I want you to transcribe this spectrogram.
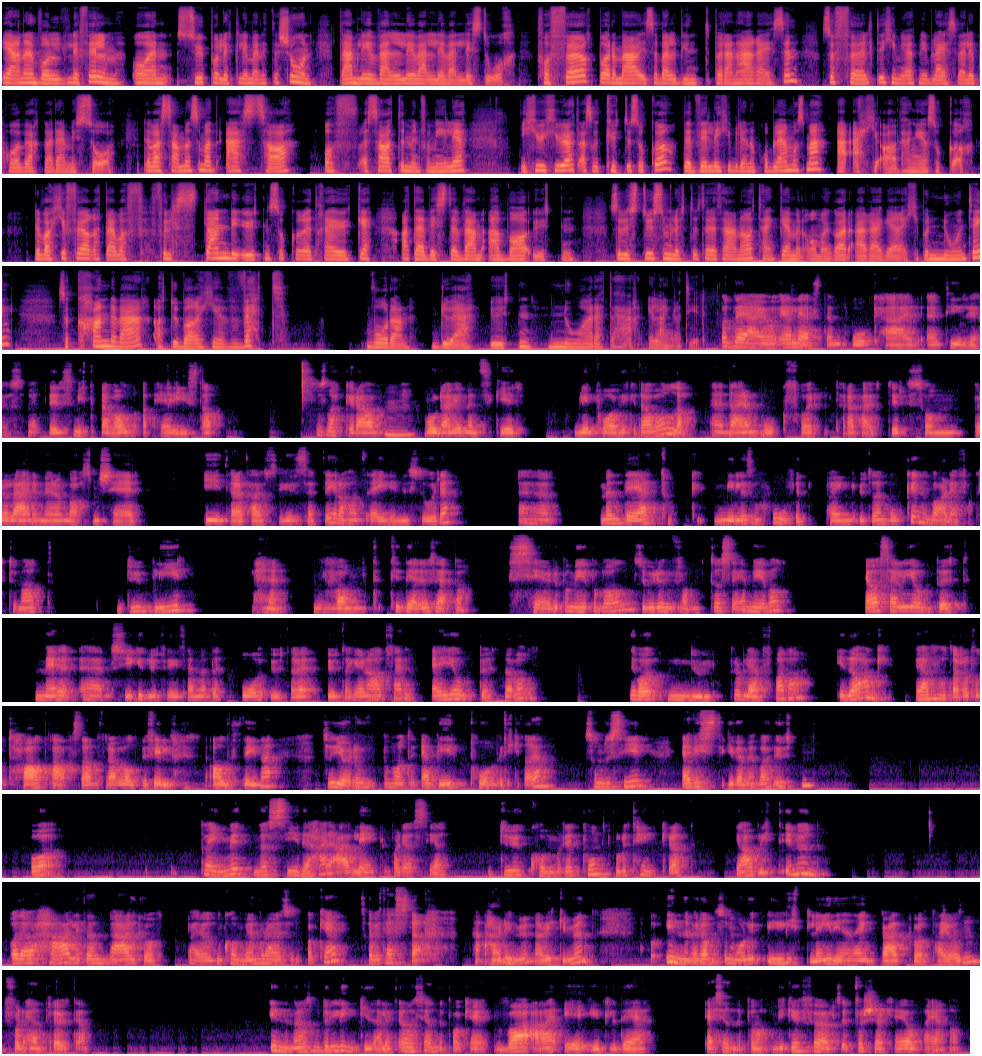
gjerne en voldelig film og en superlykkelig meditasjon, den blir veldig, veldig, veldig stor. For før både meg og Isabel begynte på denne reisen, så følte ikke vi at vi ble så veldig påvirka av det vi så. Det var samme som at jeg sa, og sa til min familie i 2020 at jeg skal kutte sukker, det vil ikke bli noe problem hos meg, jeg er ikke avhengig av sukker. Det var ikke før at jeg var fullstendig uten sukker i tre uker, at jeg visste hvem jeg var uten. Så hvis du som lytter til dette her nå, tenker men oh my god, jeg reagerer ikke på noen ting, så kan det være at du bare ikke vet hvordan du er uten noe av dette her i lengre tid. Og det er jo Jeg leste en bok her eh, tidligere i høst som heter 'Smittet av vold' av Per Isdal. Som snakker av hvordan vi mennesker blir påvirket av vold. Da. Eh, Det er en bok for terapeuter som, for å lære mer om hva som skjer i terapeutiske settinger, og hans egen historie. Eh, Men det jeg tok mitt liksom hovedpoeng ut av den boken, var det faktum at du blir vant til det du ser på. Ser du på mye på vold, så blir du vant til å se mye vold. Jeg har selv jobbet med eh, psykisk utviklingshemmede og utagerende atferd. Jeg jobbet med vold. Det var jo null problem for meg da. I dag, og jeg har ha så totalt avstand fra voldelige filmer, alle disse tingene så gjør det på en måte Jeg blir påvirket av den. Som du sier, jeg visste ikke hvem jeg var uten. Og poenget mitt med å si det her er vel egentlig bare det å si at du kommer til et punkt hvor du tenker at jeg har blitt immun. Og det var her litt den bad growth-perioden kommer inn, hvor det er litt sånn Ok, skal vi teste? Er du immun? Er du ikke immun? Og innimellom så må du litt lenger inn i den bad growth-perioden før du henter deg ut igjen. Innimellom så må du ligge der litt og kjenne på ok, hva er egentlig det jeg kjenner på nå? Hvilke følelser forsøker jeg å jobbe meg gjennom?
